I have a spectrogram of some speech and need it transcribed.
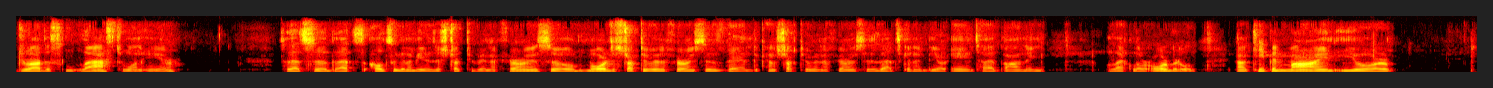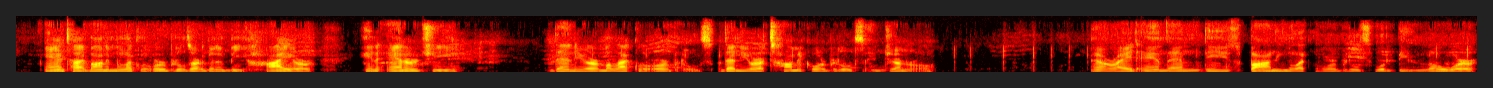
draw this last one here. So that's uh, that's also going to be a destructive interference. So more destructive interferences than the constructive interferences. That's going to be your anti-bonding molecular orbital. Now keep in mind your anti-bonding molecular orbitals are going to be higher in energy than your molecular orbitals, than your atomic orbitals in general. All right, and then these bonding molecular orbitals would be lower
